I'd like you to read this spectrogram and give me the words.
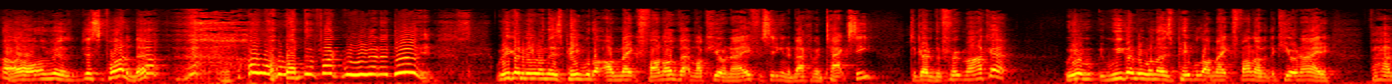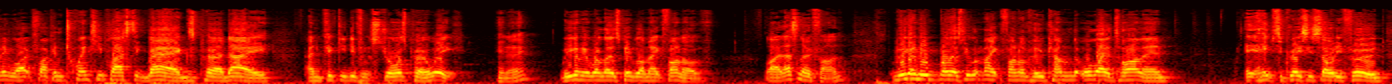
oh, I'm really disappointed now. what the fuck were you going to do? Were you going to be one of those people that I make fun of at my Q&A for sitting in the back of a taxi to go to the fruit market? We're, we're going to be one of those people that make fun of at the Q&A for having like fucking 20 plastic bags per day and 50 different straws per week. You know? We're going to be one of those people I make fun of. Like, that's no fun. We're going to be one of those people that make fun of who come all the way to Thailand, eat heaps of greasy, salty food,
